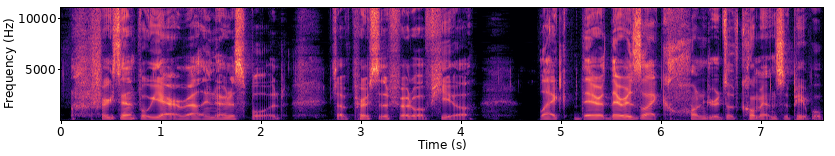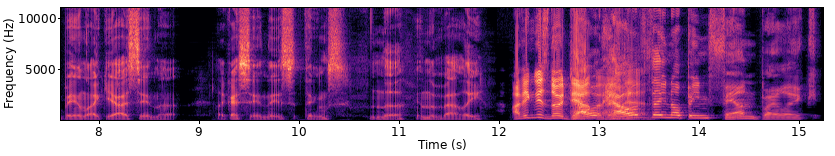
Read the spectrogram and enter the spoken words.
for example, Yarra Valley notice board, which I've posted a photo of here, like there there is like hundreds of comments of people being like, "Yeah, I seen that. Like I seen these things in the in the valley." I think there's no doubt. How, that how there. have they not been found by like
